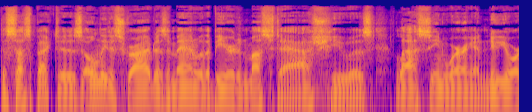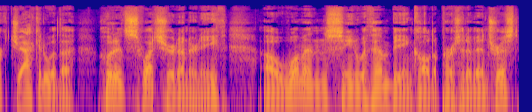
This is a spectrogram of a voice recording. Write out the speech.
The suspect is only described as a man with a beard and mustache. He was last seen wearing a New York jacket with a hooded sweatshirt underneath. A woman seen with him being called a person of interest.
